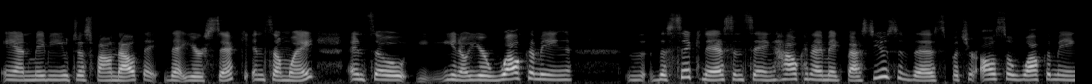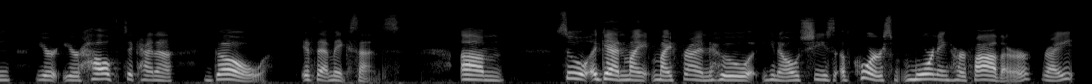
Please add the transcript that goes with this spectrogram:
and maybe you just found out that, that you're sick in some way. And so, you know, you're welcoming the sickness and saying, how can I make best use of this? But you're also welcoming your, your health to kind of go, if that makes sense. Um, so again, my, my friend who, you know, she's of course mourning her father, right?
